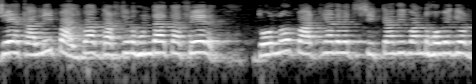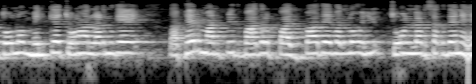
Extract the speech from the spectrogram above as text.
ਜੇ ਅਕਾਲੀ ਭਾਜਪਾ ਗਠਜੋੜ ਹੁੰਦਾ ਤਾਂ ਫਿਰ ਦੋਨੋਂ ਪਾਰਟੀਆਂ ਦੇ ਵਿੱਚ ਸੀਟਾਂ ਦੀ ਵੰਡ ਹੋਵੇਗੀ ਔਰ ਦੋਨੋਂ ਮਿਲ ਕੇ ਚੋਣਾਂ ਲੜਨਗੇ। ਤਾਂ ਫਿਰ ਮਨਪ੍ਰੀਤ ਬਾਦਲ ਭਾਜਪਾ ਦੇ ਵੱਲੋਂ ਹੀ ਚੋਣ ਲੜ ਸਕਦੇ ਨੇ।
